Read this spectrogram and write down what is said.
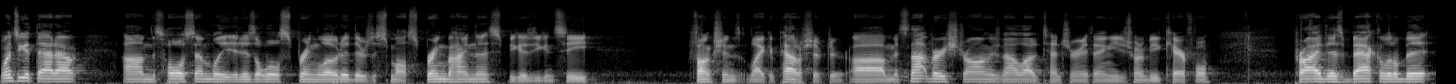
once you get that out um, this whole assembly, it is a little spring loaded. There's a small spring behind this because you can see functions like a paddle shifter. Um, it's not very strong. There's not a lot of tension or anything. You just want to be careful. Pry this back a little bit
